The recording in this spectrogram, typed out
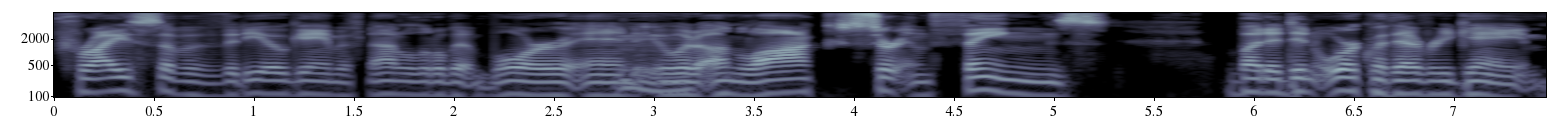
price of a video game, if not a little bit more, and it Mhm. would unlock certain things, but it didn't work with every game.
